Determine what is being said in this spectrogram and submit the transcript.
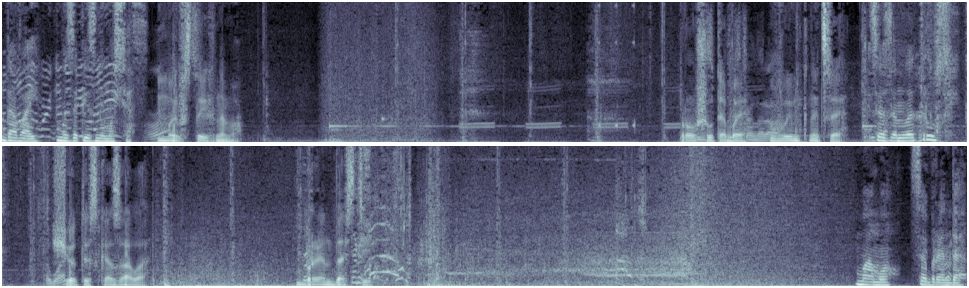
Давай, ми запізнимося. Ми встигнемо. Прошу тебе, вимкни це. Це землетрус. Що ти сказала? Бренда Брендасті. Мамо, це Бренда.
